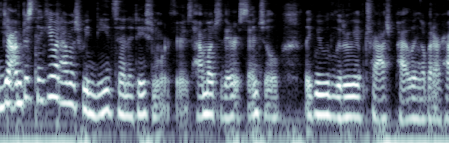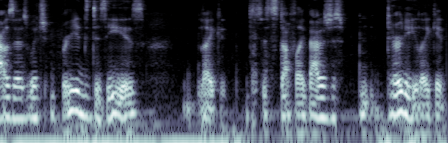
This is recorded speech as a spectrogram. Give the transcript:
yeah, I'm just thinking about how much we need sanitation workers, how much they're essential. Like we would literally have trash piling up at our houses, which breeds disease. Like stuff like that is just dirty. Like it,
